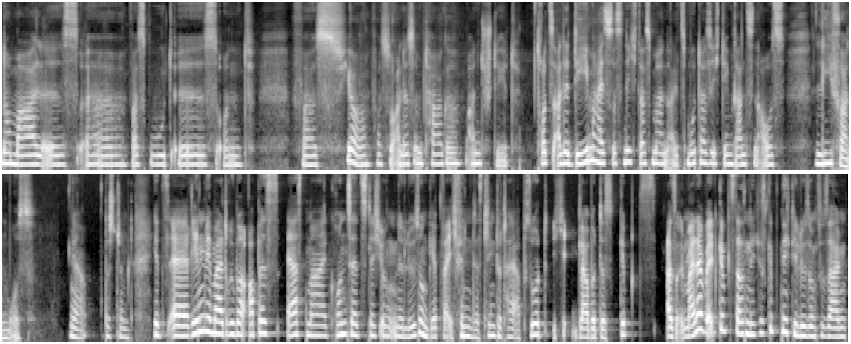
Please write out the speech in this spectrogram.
normal ist, äh, was gut ist und was, ja, was so alles im Tage ansteht. Trotz alledem heißt das nicht, dass man als Mutter sich dem Ganzen ausliefern muss. Ja, das stimmt. Jetzt äh, reden wir mal drüber, ob es erstmal grundsätzlich irgendeine Lösung gibt, weil ich finde, das klingt total absurd. Ich glaube, das gibt's. Also in meiner Welt gibt es das nicht. Es gibt nicht die Lösung zu sagen,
